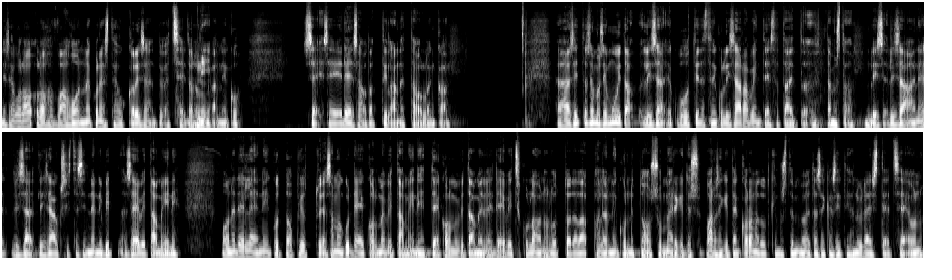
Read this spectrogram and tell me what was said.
Ja se olo, on vaan huono, kun nestehukka lisääntyy, että se ei todellakaan niin. Niin kuin, se, se ei edesauta tilannetta ollenkaan. Sitten on semmoisia muita, lisä, kun puhuttiin tästä niin kuin lisäravinteista tai tämmöistä lisä, lisäaine, lisä, lisäyksistä sinne, niin C-vitamiini on edelleen niin kuin top-juttu ja samoin kuin D3-vitamiini. D3-vitamiini eli d on ollut todella paljon niin kuin nyt noussut merkitys, varsinkin tämän koronatutkimusten myötä sekä sitten ihan yleisesti, että se on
